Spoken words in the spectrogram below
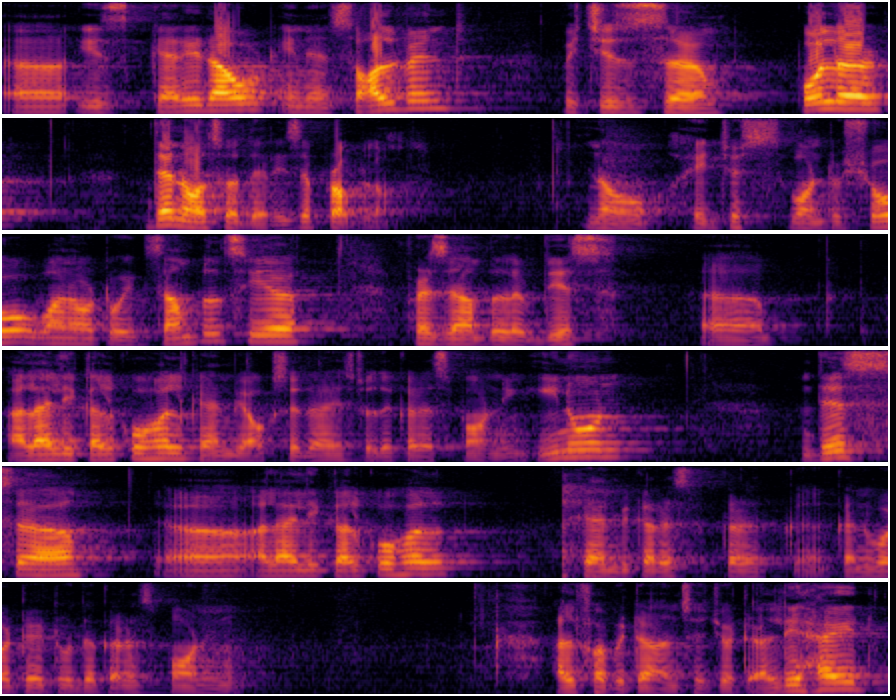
uh, is carried out in a solvent which is uh, polar then also there is a problem. Now I just want to show one or two examples here for example if this uh, allylic alcohol can be oxidized to the corresponding enone this uh, uh, allylic alcohol can be converted to the corresponding alpha beta unsaturated aldehyde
